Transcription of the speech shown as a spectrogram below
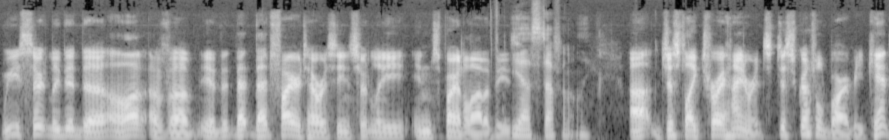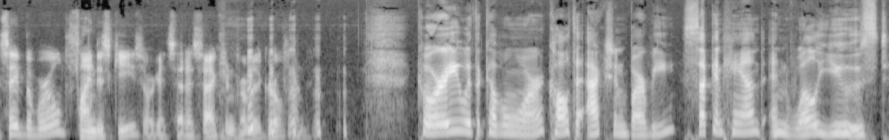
We certainly did uh, a lot of uh, yeah, th- that that fire tower scene certainly inspired a lot of these. Yes, definitely. Uh, just like Troy Heinrich's disgruntled Barbie can't save the world, find his keys, or get satisfaction from his girlfriend. Corey with a couple more. Call to action Barbie, secondhand and well used.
